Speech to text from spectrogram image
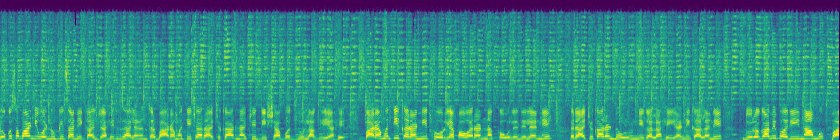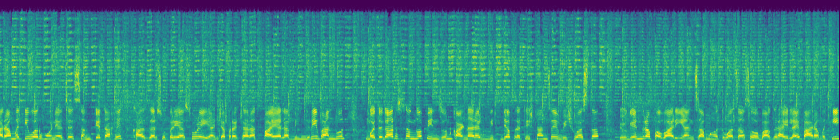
लोकसभा निवडणुकीचा निकाल जाहीर झाल्यानंतर बारामतीच्या राजकारणाची दिशा बदलू लागली आहे. बारामतीकरांनी थोरल्या पवारांना कौल दिल्याने राजकारण ढवळून निघालं आहे. या निकालाने दूरगामी परिणाम बारामतीवर होण्याचे संकेत आहेत. खासदार सुप्रिया सुळे यांच्या प्रचारात पायाला भिंगरी बांधून मतदारसंघ पिंजून काढणाऱ्या विद्या प्रतिष्ठानचे विश्वस्त युगेंद्र पवार यांचा महत्त्वाचा सहभाग राहिलाय बारामती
